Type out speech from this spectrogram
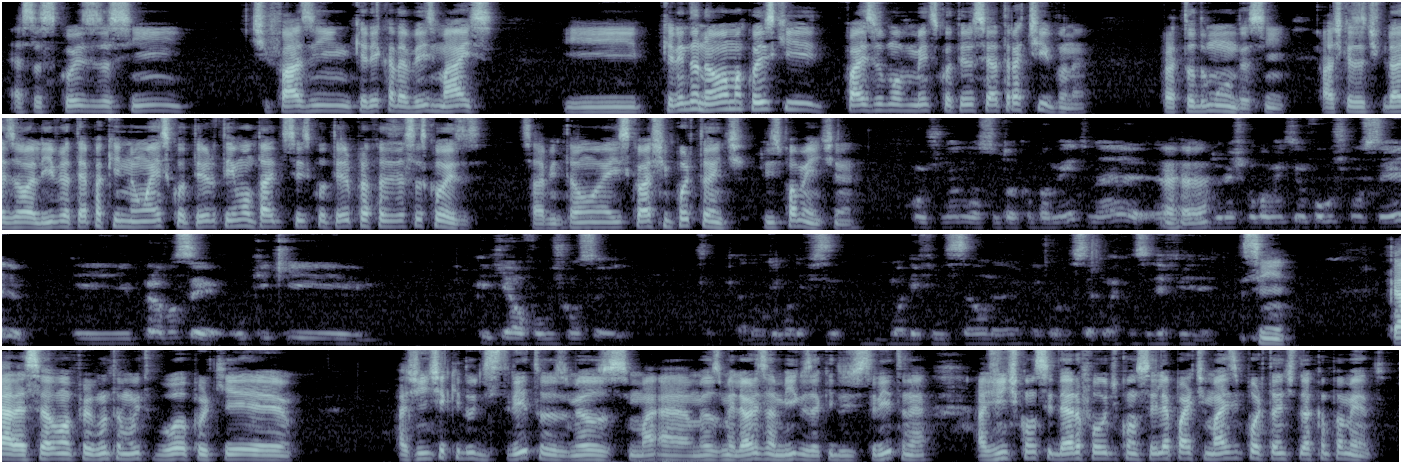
Essas coisas assim te fazem querer cada vez mais e querendo ou não é uma coisa que faz o movimento escoteiro ser atrativo, né? Para todo mundo, assim. Acho que as atividades ao ar livre, até para quem não é escoteiro, tem vontade de ser escoteiro para fazer essas coisas sabe? Então é isso que eu acho importante, principalmente, né? Continuando no assunto do acampamento, né? Uhum. Durante o acampamento tem o fogo de conselho e para você, o que que o que que é o fogo de conselho? Cada um tem uma, uma definição, né? E para você, como é que você define? Sim. Cara, essa é uma pergunta muito boa porque a gente aqui do distrito, os meus, uh, meus melhores amigos aqui do distrito, né? A gente considera o fogo de conselho a parte mais importante do acampamento.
